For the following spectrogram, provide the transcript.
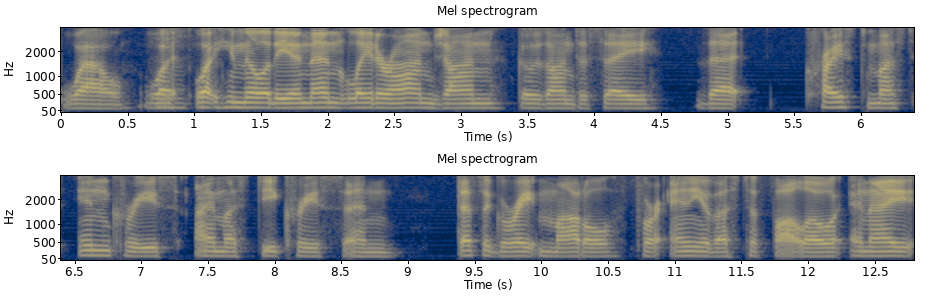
wow, what hmm. what humility. And then later on John goes on to say that Christ must increase, I must decrease and that's a great model for any of us to follow. And I,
